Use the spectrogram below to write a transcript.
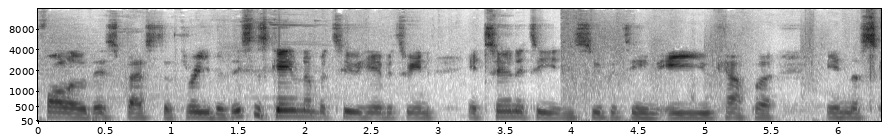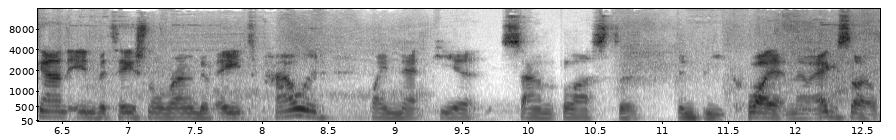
follow this best of three. But this is game number two here between Eternity and Super Team EU Kappa in the Scan Invitational round of eight, powered by Netgear, Sound Blaster, and Be Quiet. Now, Exileh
